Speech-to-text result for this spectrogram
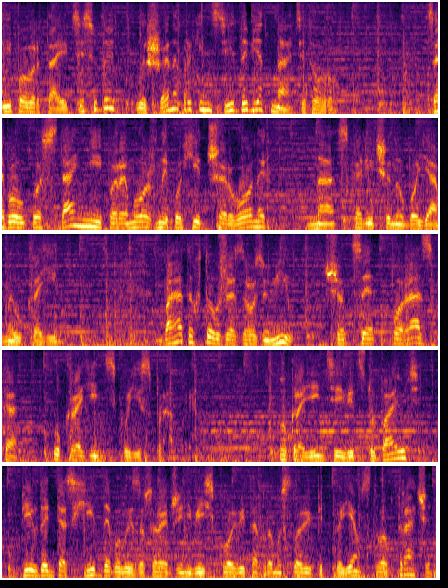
і повертаються сюди лише наприкінці 19-го року. Це був останній переможний похід червоних на скалічену боями Україну. Багато хто вже зрозумів, що це поразка української справи. Українці відступають, південь та схід, де були зосереджені військові та промислові підприємства, втрачено.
